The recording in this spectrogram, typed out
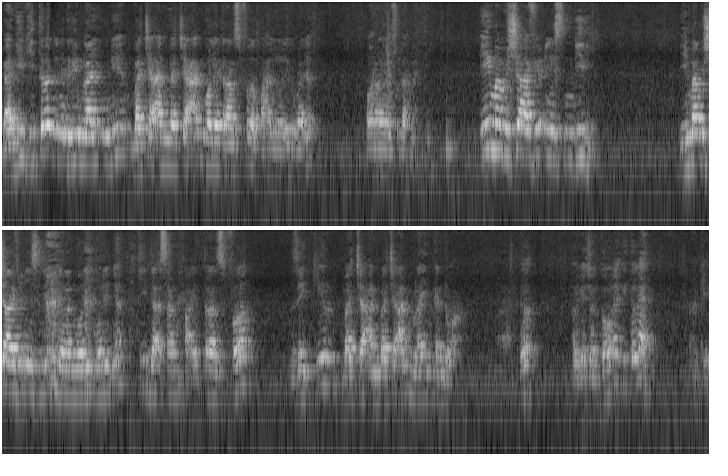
Bagi kita di negeri Melayu ni, bacaan-bacaan boleh transfer pahala dia kepada orang yang sudah mati. Imam Syafi'i sendiri, Imam Syafi'i sendiri dengan murid-muridnya tidak sampai transfer zikir, bacaan-bacaan melainkan doa. Ya? Bagi contohnya kita kan. Okey.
